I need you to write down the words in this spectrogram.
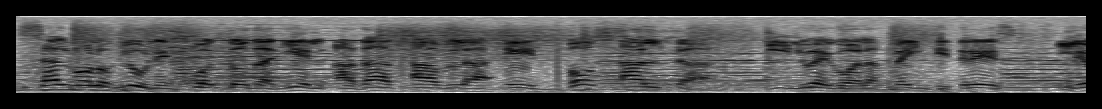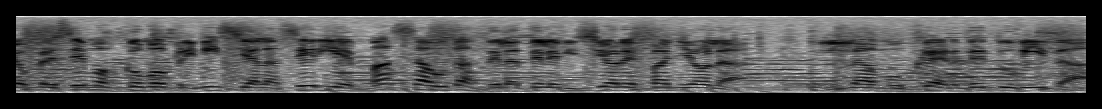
Salvo los lunes cuando Daniel Haddad habla en voz alta. Y luego a las 23 le ofrecemos como primicia la serie más audaz de la televisión española. La mujer de tu vida,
